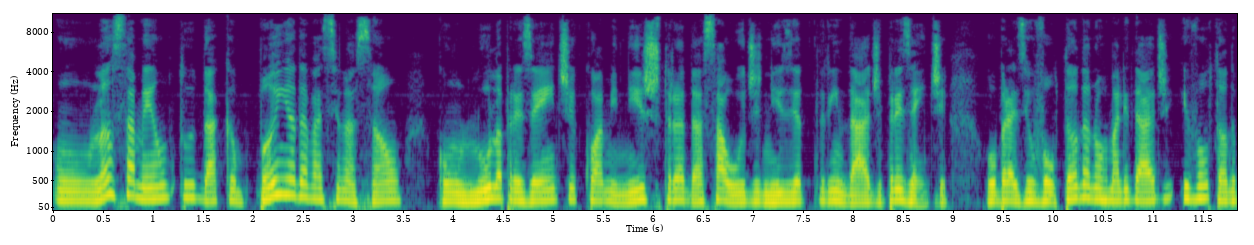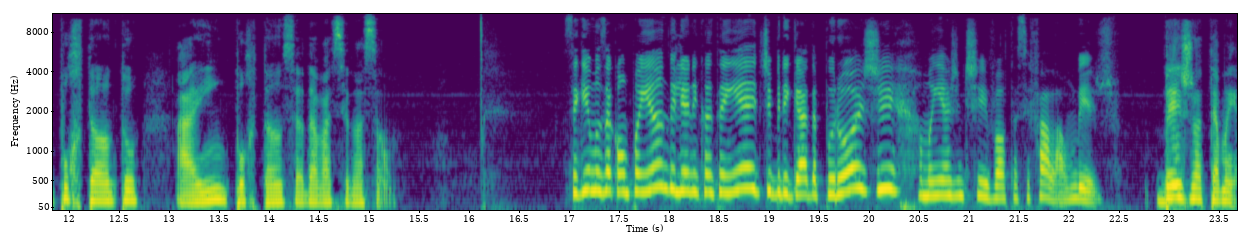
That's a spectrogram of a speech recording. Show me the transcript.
um lançamento da campanha da vacinação com Lula presente, com a ministra da Saúde, Nízia Trindade, presente. O Brasil voltando à normalidade e voltando, portanto, à importância da vacinação. Seguimos acompanhando. Eliane Cantanhede, obrigada por hoje. Amanhã a gente volta a se falar. Um beijo. Beijo, até amanhã.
